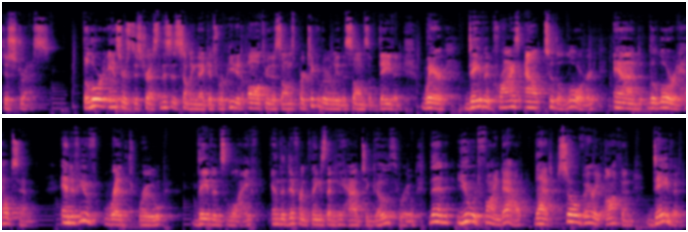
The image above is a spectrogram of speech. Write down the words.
distress. The Lord answers distress. This is something that gets repeated all through the Psalms, particularly the Psalms of David, where David cries out to the Lord and the Lord helps him. And if you've read through David's life and the different things that he had to go through, then you would find out that so very often David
